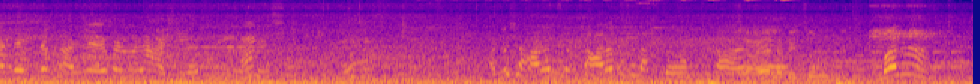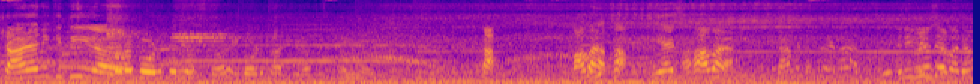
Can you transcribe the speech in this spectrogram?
आता एकदा खाल्लंय पण मला आठवत नाही. अगं शहाळा शहाळा कसं लागतं? शाळेला म्हणते बघ ना. शाळाने किती गोड तरी असतं. हे गोड का हा बाळा का येस हा बाळा. काय म्हणतात रिव्ह्यू दे बरं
